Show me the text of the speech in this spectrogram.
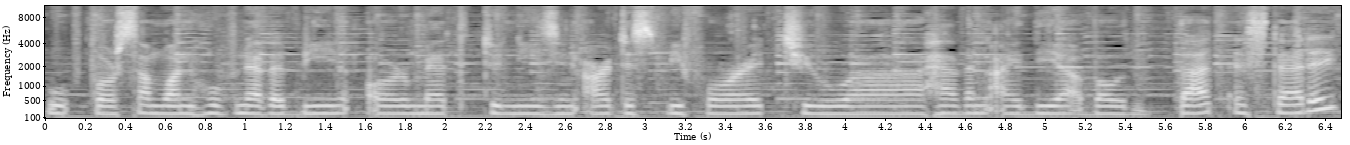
who- for someone who've never been or met Tunisian artists before to uh, have an idea about that aesthetic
